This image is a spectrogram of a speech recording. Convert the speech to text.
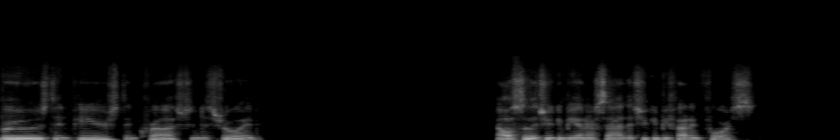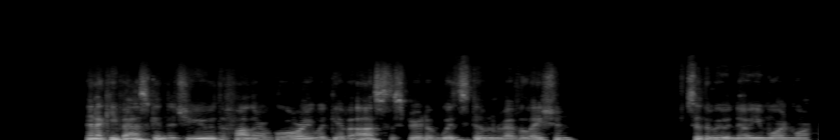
bruised and pierced and crushed and destroyed. Also, that you could be on our side, that you could be fighting for us. And I keep asking that you, the Father of glory, would give us the spirit of wisdom and revelation so that we would know you more and more.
